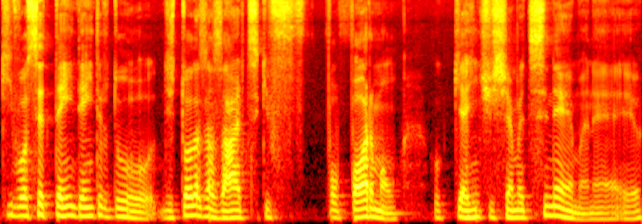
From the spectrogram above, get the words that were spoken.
que você tem dentro do, de todas as artes que formam o que a gente chama de cinema, né? Eu,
